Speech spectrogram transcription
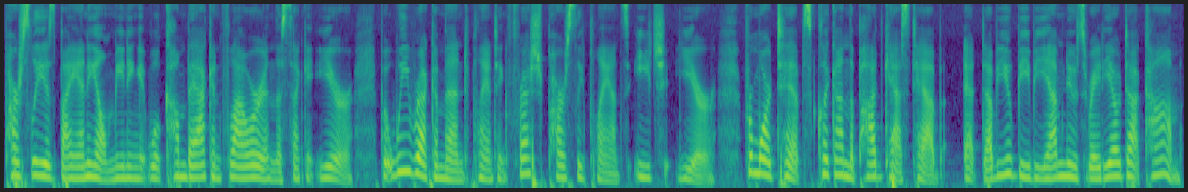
Parsley is biennial, meaning it will come back and flower in the second year, but we recommend planting fresh parsley plants each year. For more tips, click on the podcast tab at WBBMNewsRadio.com.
